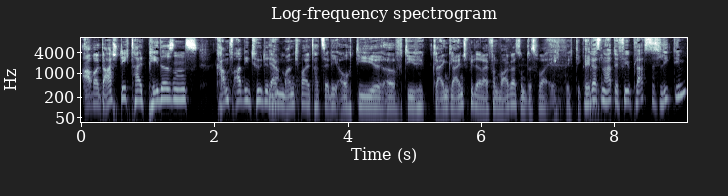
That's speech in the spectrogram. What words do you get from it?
Aber da sticht halt Petersens Kampfattitüde Ja. dann manchmal tatsächlich auch die, äh, die kleinen Kleinspielerei von Vargas und das war echt richtig. Petersen hatte viel Platz, das liegt ihm.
